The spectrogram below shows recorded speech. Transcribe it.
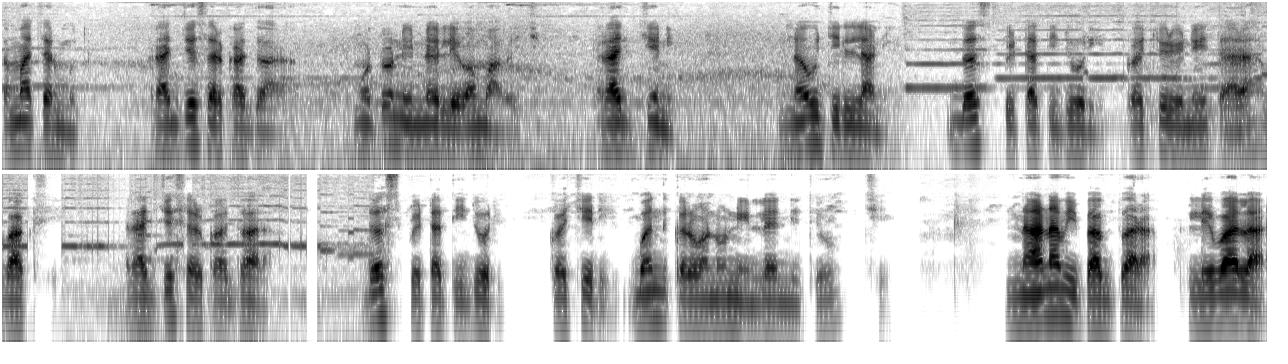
સમાચાર મુજબ રાજ્ય સરકાર દ્વારા મોટો નિર્ણય લેવામાં આવે છે. રાજ્યની નવ જિલ્લાની દસ પેટા તિજોરી કચેરીઓને તારા વાગશે. રાજ્ય સરકાર દ્વારા દસ પેટા તિજોરી કચેરી બંધ કરવાનો નિર્ણય લીધો છે. નાણાં વિભાગ દ્વારા લેવાયેલા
